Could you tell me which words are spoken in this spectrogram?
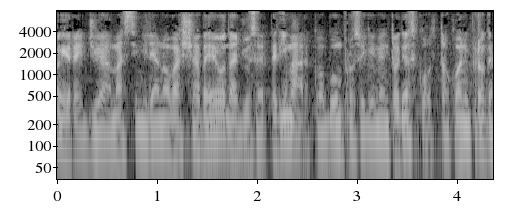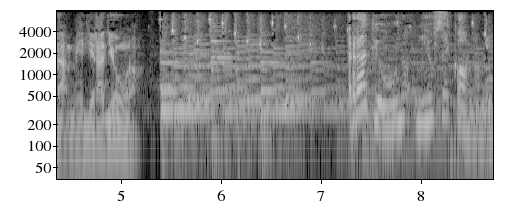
In regia Massimiliano Vasciaveo da Giuseppe Di Marco, buon proseguimento di ascolto con i programmi di Radio 1. Radio 1 News Economy.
